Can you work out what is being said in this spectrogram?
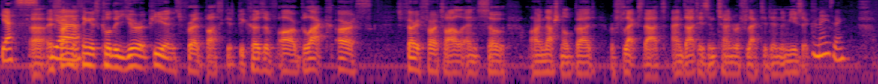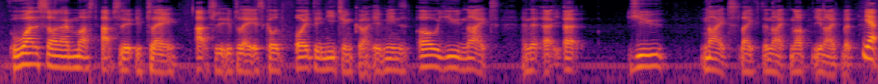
Yes. Uh, in yeah. fact, I think it's called the European's breadbasket because of our black earth. It's very fertile, and so our national bird reflects that, and that is in turn reflected in the music. Amazing. One song I must absolutely play, absolutely play, is called Oi Ty Nichenko. It means "Oh, you night," and uh, uh, you night, like the night, not unite, but Yeah.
